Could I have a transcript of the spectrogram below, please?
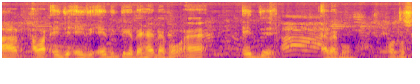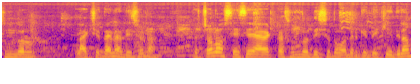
আর আবার এই যে এই যে এদিক থেকে দেখায় দেখো এই যে দেখো, কত সুন্দর লাগছে, তাই না দৃশ্যটা? তো চলো, শেষে আর একটা সুন্দর দৃশ্য তোমাদেরকে দেখিয়ে দিলাম।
